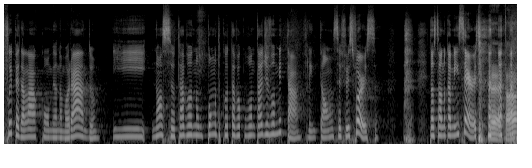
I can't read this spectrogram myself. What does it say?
fui pedalar com o meu namorado e, nossa, eu tava num ponto que eu tava com vontade de vomitar. Falei: Então você fez força. então você tá no caminho certo. É, tá,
